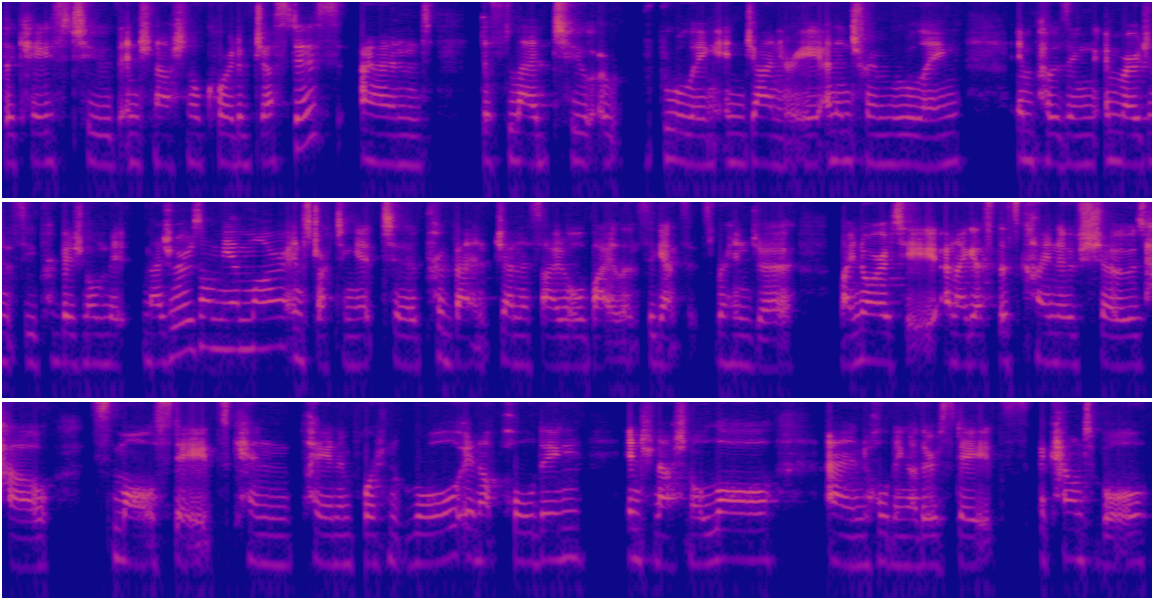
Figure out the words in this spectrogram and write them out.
the case to the International Court of Justice. And this led to a ruling in January, an interim ruling imposing emergency provisional me- measures on Myanmar, instructing it to prevent genocidal violence against its Rohingya minority. And I guess this kind of shows how small states can play an important role in upholding international law and holding other states accountable,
